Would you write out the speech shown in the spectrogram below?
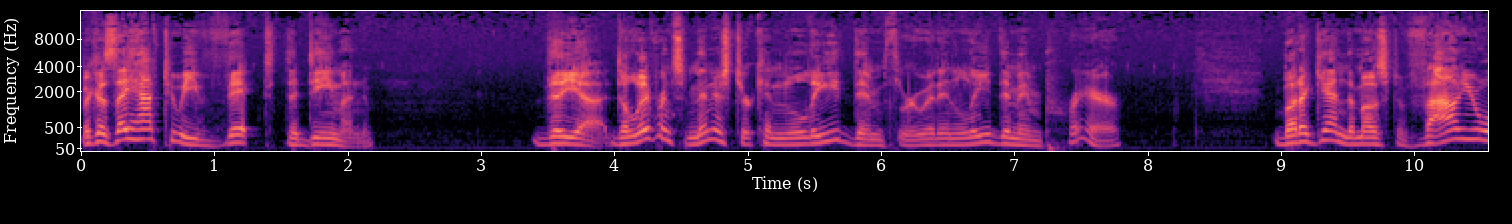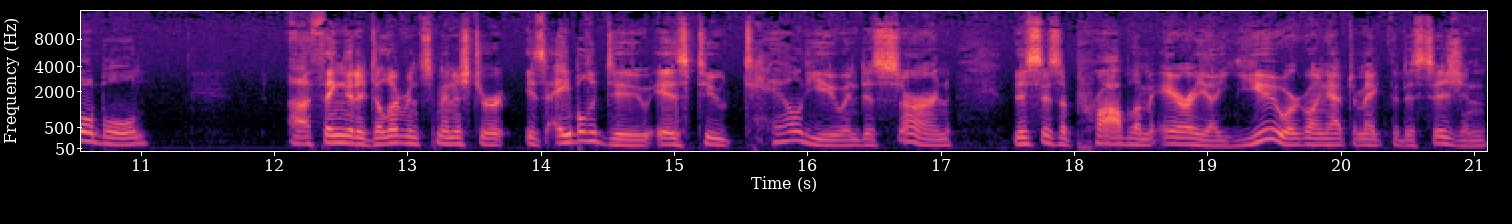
because they have to evict the demon the uh, deliverance minister can lead them through it and lead them in prayer. But again, the most valuable uh, thing that a deliverance minister is able to do is to tell you and discern this is a problem area. You are going to have to make the decision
